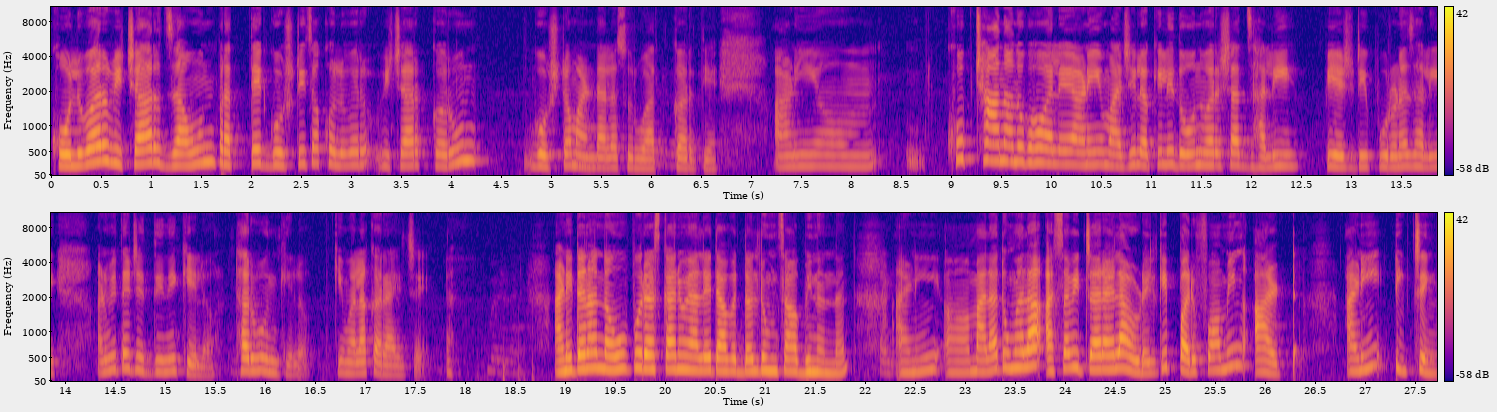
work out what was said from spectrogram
खोलवर विचार जाऊन प्रत्येक गोष्टीचा खोलवर विचार करून गोष्ट मांडायला सुरुवात करते. आणि खूप छान अनुभव आले आणि माझी लकीली दोन वर्षात झाली पी एच डी पूर्ण झाली आणि मी ते जिद्दीने केलं ठरवून केलं की मला करायचे आणि त्यांना नऊ पुरस्कार मिळाले त्याबद्दल तुमचं अभिनंदन. आणि मला तुम्हाला असं विचारायला आवडेल की परफॉर्मिंग आर्ट आणि टीचिंग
